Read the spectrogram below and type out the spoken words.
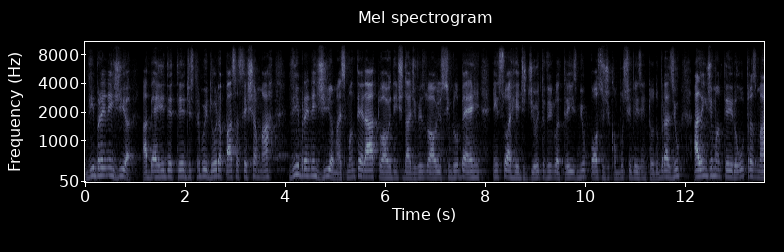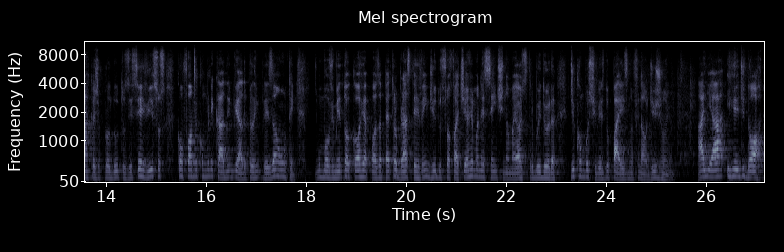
Vibra Energia. A BRDT distribuidora passa a se chamar Vibra Energia, mas manterá a atual identidade visual e o símbolo BR em sua rede de 8,3 mil postos de combustíveis em todo o Brasil, além de manter outras marcas de produtos e serviços, conforme comunicado enviado pela empresa ontem. O movimento ocorre após a Petrobras ter vendido sua fatia remanescente na maior distribuidora de combustíveis do país no final de junho. Aliar e Redditor.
